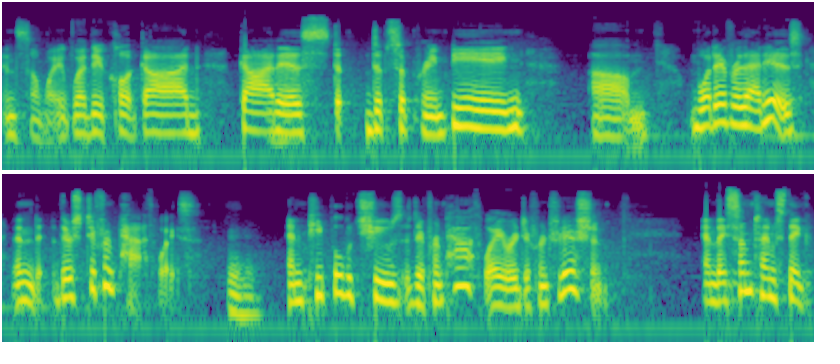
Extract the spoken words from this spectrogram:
in some way, whether you call it God, goddess, the supreme being, um, whatever that is. And there's different pathways. Mm-hmm. And people would choose a different pathway or a different tradition. And they sometimes think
